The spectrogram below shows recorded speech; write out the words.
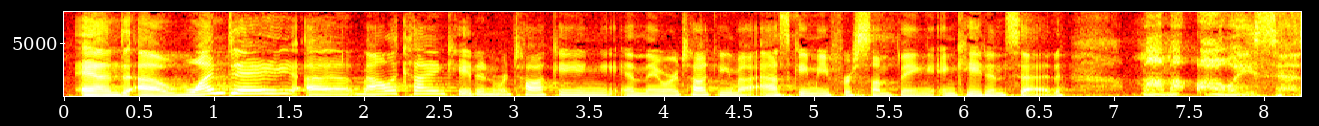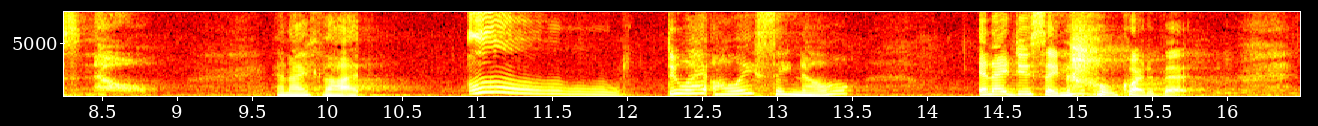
And uh, one day, uh, Malachi and Caden were talking, and they were talking about asking me for something, and Caden said, Mama always says no. And I thought, ooh, do I always say no? And I do say no quite a bit,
